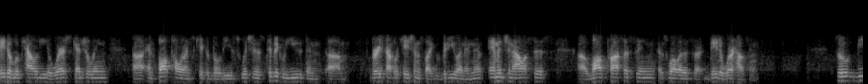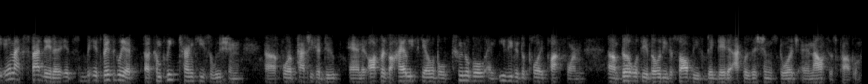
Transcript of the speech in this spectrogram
data locality aware scheduling, uh, and fault tolerance capabilities, which is typically used in um, various applications like video and image analysis, uh, log processing, as well as uh, data warehousing. So the AMAX FAT data, it's, it's basically a, a complete turnkey solution uh, for Apache Hadoop, and it offers a highly scalable, tunable, and easy to deploy platform um, built with the ability to solve these big data acquisition, storage, and analysis problems.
